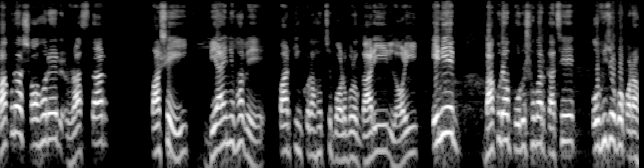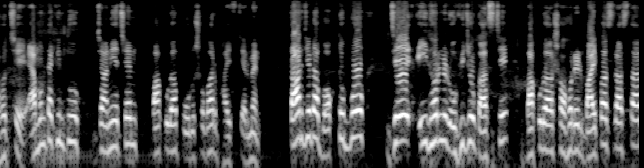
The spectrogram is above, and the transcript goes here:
বাঁকুড়া শহরের রাস্তার পাশেই বেআইনিভাবে পার্কিং করা হচ্ছে বড় বড় গাড়ি, লরি। এ নিয়ে বাঁকুড়া পৌরসভার কাছে অভিযোগও করা হচ্ছে। এমনটা কিন্তু জানিয়েছেন বাঁকুড়া পৌরসভার ভাইস চেয়ারম্যান। তার যেটা বক্তব্য যে এই ধরনের অভিযোগ আসছে, বাঁকুড়া শহরের বাইপাস রাস্তার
